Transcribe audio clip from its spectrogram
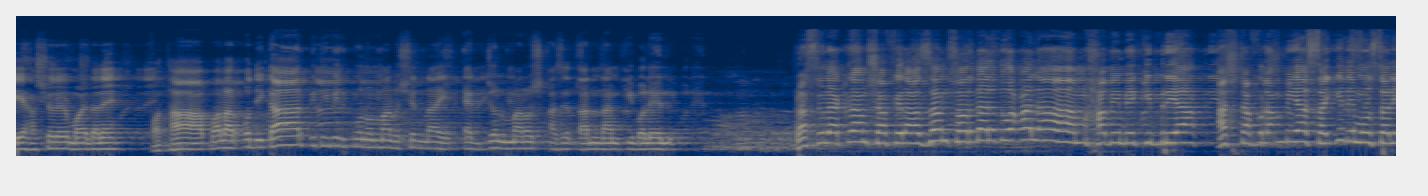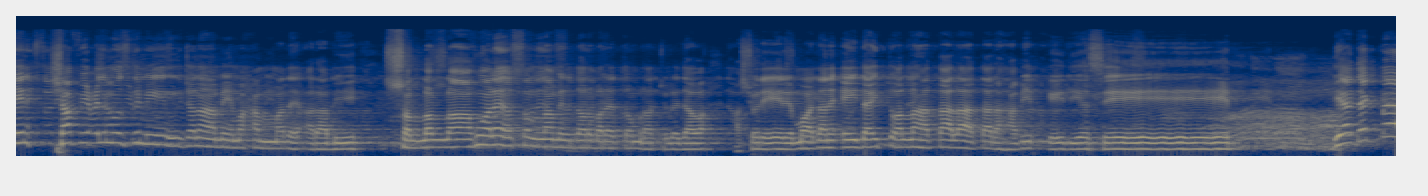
এই হাসরের ময়দানে কথা বলার অধিকার পৃথিবীর কোনো মানুষের নাই। একজন মানুষ আছে, তার নাম কি বলেন? রাসুল আকরাম শাফিল আজম, সরদার দু আলাম, হাবিবে কিবরিয়া, আশরাফুল আম্বিয়া, সাইয়্যিদ মুরসালিন শাফিউল মুসলিমিন, জনাবে মুহাম্মদ আরবি। সাল্লাল্লাহু আলাইহি সাল্লামের দরবারে তোমরা চলে যাও। হাসরের ময়দানে এই দায়িত্ব আল্লাহ তাআলা তার হাবিবকে দিয়েছেন। গিয়ে দেখবে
